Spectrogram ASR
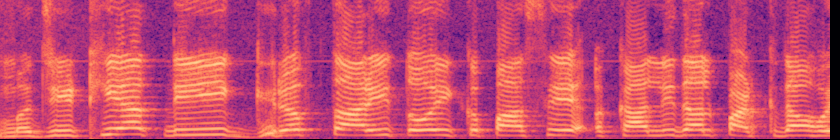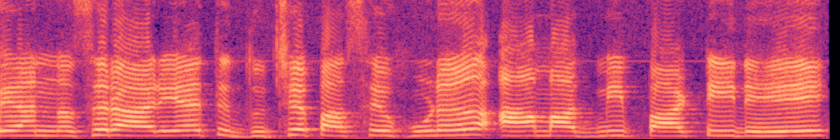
ਮਜੀਠੀਆ ਦੀ ਗ੍ਰਿਫਤਾਰੀ ਤੋਂ ਇੱਕ ਪਾਸੇ ਅਕਾਲੀ ਦਲ ਭੜਕਦਾ ਹੋਇਆ ਨਜ਼ਰ ਆ ਰਿਹਾ ਹੈ ਤੇ ਦੂਜੇ ਪਾਸੇ ਹੁਣ ਆਮ ਆਦਮੀ ਪਾਰਟੀ ਨੇ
